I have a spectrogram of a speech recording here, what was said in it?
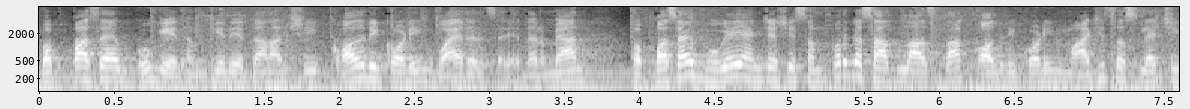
बप्पासाहेब घुगे धमकी देतानाची कॉल रेकॉर्डिंग व्हायरल झाली. दरम्यान बप्पासाहेब घुगे यांच्याशी संपर्क साधला असता कॉल रेकॉर्डिंग माझीच असल्याची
